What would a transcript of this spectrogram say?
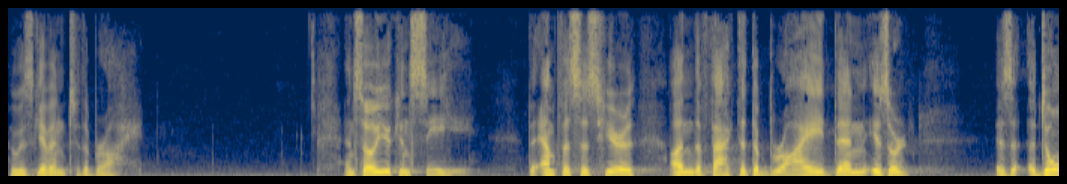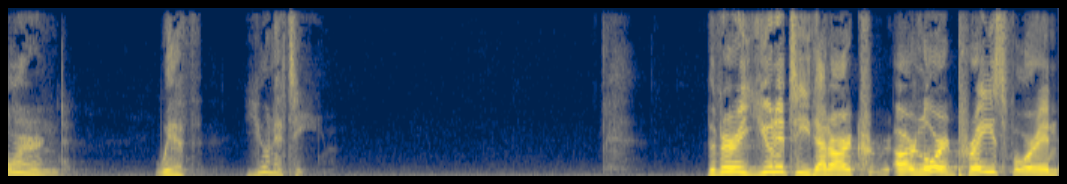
who is given to the bride. And so you can see the emphasis here on the fact that the bride then is, or, is adorned with unity. The very unity that our, our Lord prays for in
